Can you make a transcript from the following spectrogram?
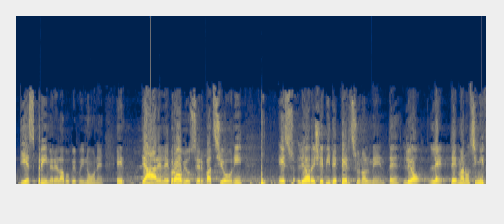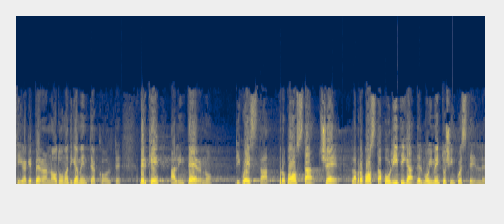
di esprimere la propria opinione e dare le proprie osservazioni e le ho recepite personalmente, le ho lette, ma non significa che verranno automaticamente accolte, perché all'interno di questa proposta c'è la proposta politica del Movimento 5 Stelle.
